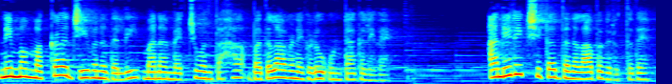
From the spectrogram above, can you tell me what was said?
ನಿಮ್ಮ ಮಕ್ಕಳ ಜೀವನದಲ್ಲಿ ಮನ ಮೆಚ್ಚುವಂತಹ ಬದಲಾವಣೆಗಳು ಉಂಟಾಗಲಿವೆ. ಅನಿರೀಕ್ಷಿತ ಧನಲಾಭವಿರುತ್ತದೆ.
